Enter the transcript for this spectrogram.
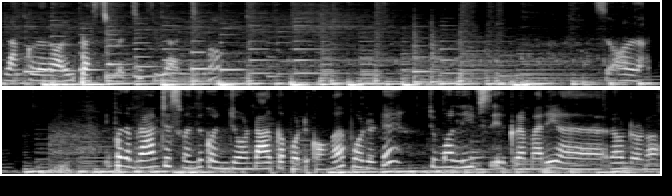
பிளாக் கலர் ஆயில் பிளாஸ்டிக் வச்சு ஃபுல்லாக அடிச்சுக்கலாம். ஸோ அவ்வளோதான் இப்போ இந்த பிரான்ச்சஸ் வந்து கொஞ்சம் டார்க்காக போட்டுக்கோங்க. போட்டுட்டு சும்மா லீவ்ஸ் இருக்கிற மாதிரி ரவுண்ட் ரவுண்டாக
